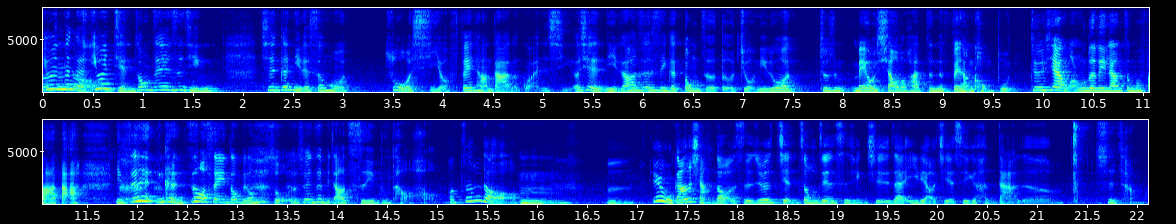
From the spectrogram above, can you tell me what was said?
因为那个、因为减重这件事情，其实跟你的生活作息有非常大的关系，而且你知道这是一个动辄得救，你如果就是没有效的话，真的非常恐怖。就是现在网络的力量这么发达，你这你可能之后生意都不用做了，所以这比较吃力不讨好。哦，真的哦，嗯，嗯，因为我刚刚想到的是，就是减重这件事情，其实在医疗界是一个很大的市场嘛，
